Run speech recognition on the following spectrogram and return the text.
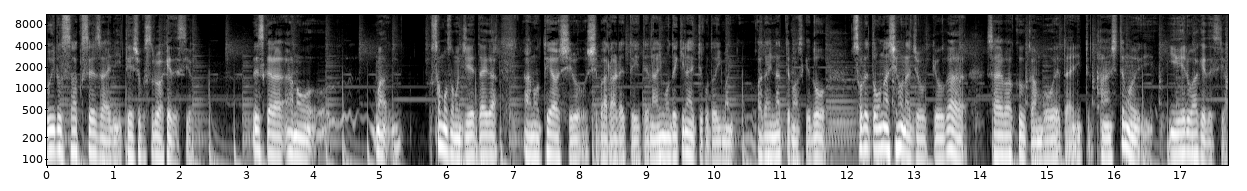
ウイルス作成罪に抵触するわけですよ。ですからあの、まあ、そもそも自衛隊があの手足を縛られていて何もできないということは今話題になってますけどそれと同じような状況がサイバー空間防衛隊に関しても言えるわけですよ。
